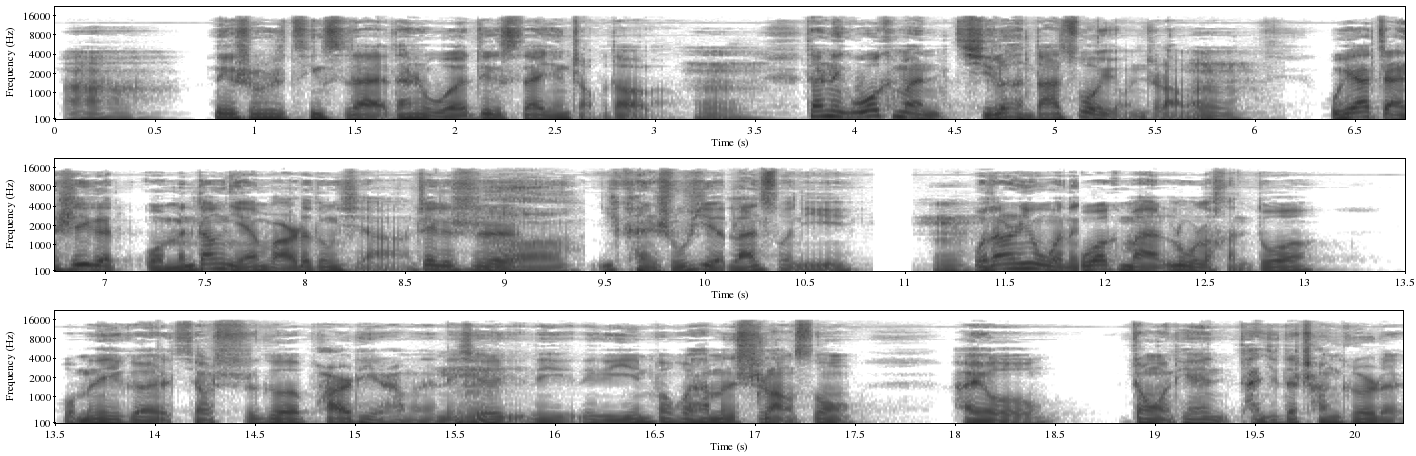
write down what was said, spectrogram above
啊，那个时候是听磁带，但是我这个磁带已经找不到了。嗯但是那个 Walkman 起了很大作用，你知道吗？嗯我给大家展示一个我们当年玩的东西啊，这个是哦你很熟悉的蓝索尼。嗯我当时用我那个 Walkman 录了很多我们那个小诗歌 party 上面的那些、嗯那那个音，包括他们的诗朗诵，还有张广天弹吉他唱歌的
